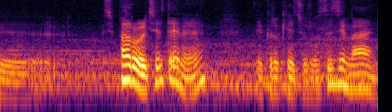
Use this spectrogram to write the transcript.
그 18홀 칠 때는 그렇게 주로 쓰지만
